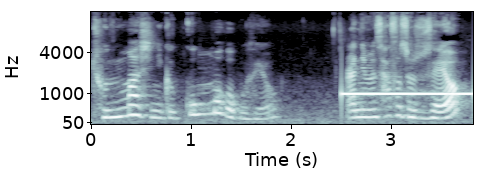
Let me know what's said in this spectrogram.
존맛이니까 꼭 먹어보세요. 아니면 사서 줘주세요.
